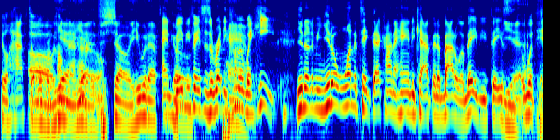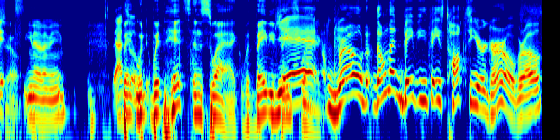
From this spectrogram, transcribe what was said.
he'll have to oh overcome yeah, that yeah, for sure, he would have to. And Babyface is already coming with heat. You know what I mean? You don't want to take that kind of handicap in a battle with Babyface Yeah, with hits. sure. You know what I mean? That's Ba- a- with, with hits and swag, with Babyface yeah, swag. bro. Don't let Babyface talk to your girl, bro.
